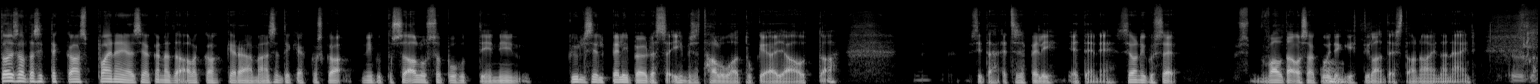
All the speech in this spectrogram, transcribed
toisaalta sitten kanssa painajaisia kannata alkaa keräämään sen takia, koska niin kuin tuossa alussa puhuttiin, niin kyllä sillä pelipöydässä ihmiset haluaa tukea ja auttaa sitä, että se peli etenee. Se on niin kuin se valtaosa kuitenkin oh. tilanteesta on aina näin. Kyllä.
